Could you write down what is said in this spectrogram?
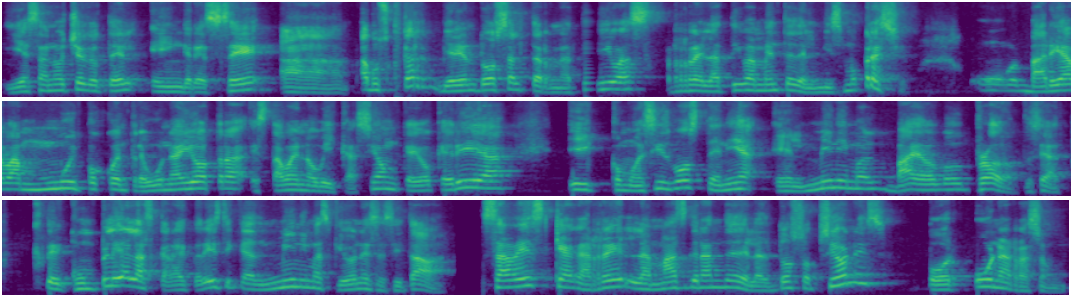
y esa noche de hotel ingresé a, a buscar habían dos alternativas relativamente del mismo precio. Variaba muy poco entre una y otra, estaba en la ubicación que yo quería y como decís vos, tenía el minimal viable product, o sea, cumplía las características mínimas que yo necesitaba. ¿Sabes que agarré la más grande de las dos opciones? Por una razón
